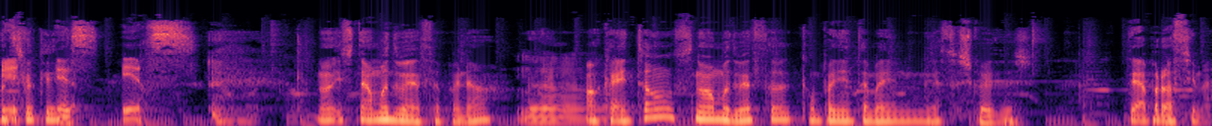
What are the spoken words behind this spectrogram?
Não Não, isto não é uma doença, pois não? Não, Ok, então se não é uma doença, acompanhem também essas coisas. Até à próxima.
